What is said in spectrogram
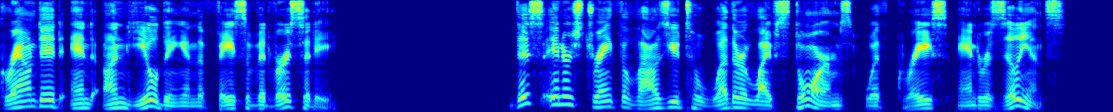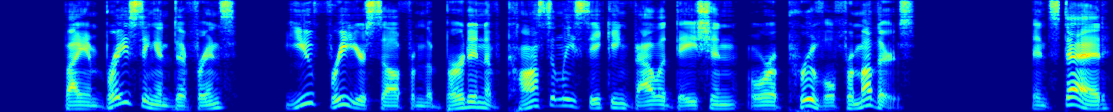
grounded and unyielding in the face of adversity. This inner strength allows you to weather life's storms with grace and resilience. By embracing indifference, you free yourself from the burden of constantly seeking validation or approval from others. Instead,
